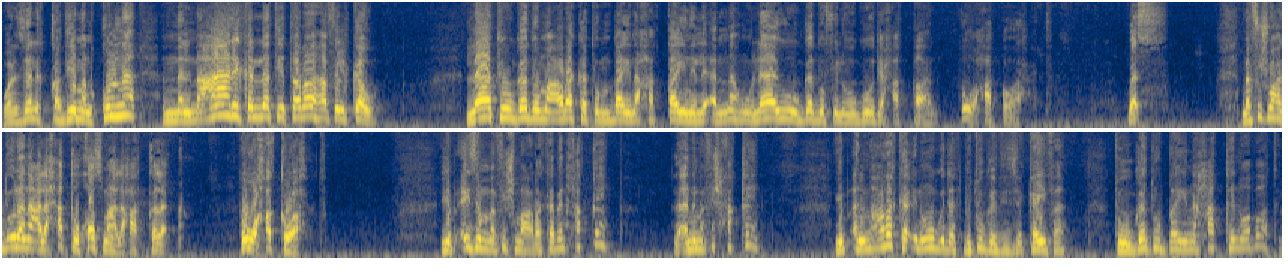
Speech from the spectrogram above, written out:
ولذلك قديما قلنا أن المعارك التي تراها في الكون لا توجد معركة بين حقين لأنه لا يوجد في الوجود حقان. هو حق واحد. بس. ما فيش واحد يقول أنا على حق وخصم على حق. لا. هو حق واحد. يبقى إذا ما فيش معركة بين حقين. لأن ما فيش حقين. يبقى المعركة إن وجدت بتوجد كيف؟ توجد بين حق وباطل.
